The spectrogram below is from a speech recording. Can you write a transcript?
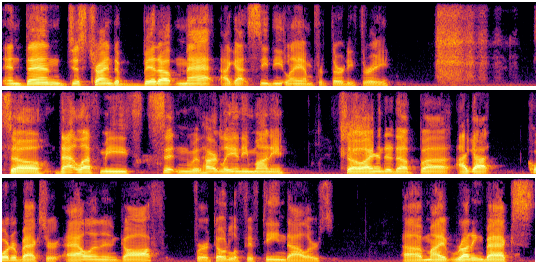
and then just trying to bid up Matt, I got CeeDee Lamb for 33. So that left me sitting with hardly any money. So I ended up uh, I got quarterbacks are Allen and Goff for a total of fifteen dollars. Uh, my running backs,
